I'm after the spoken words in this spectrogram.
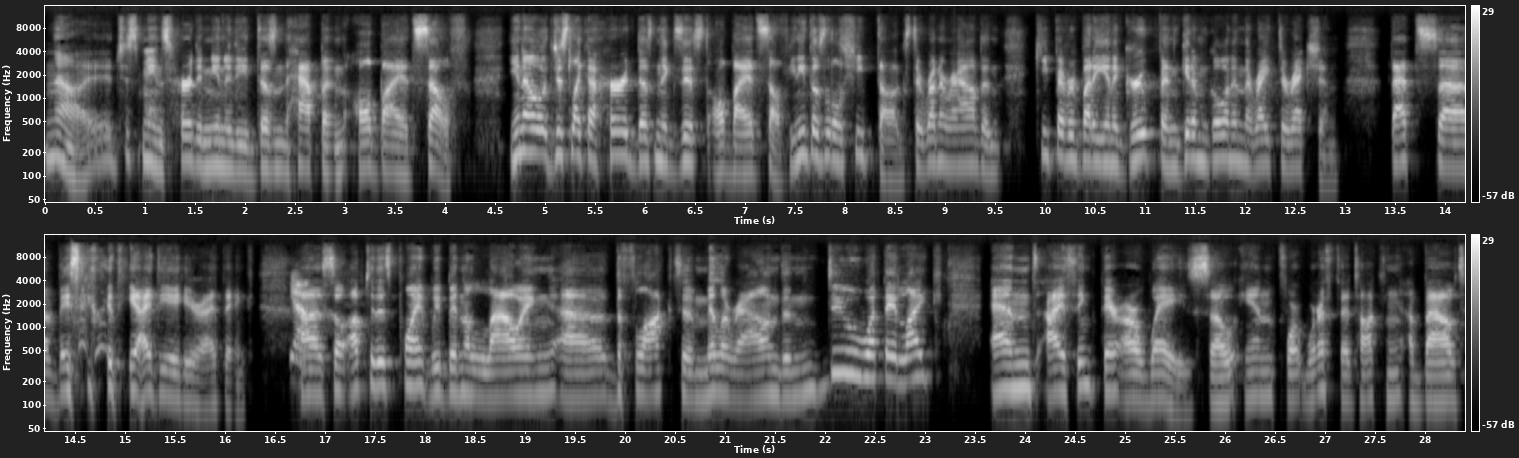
No, it just means herd immunity doesn't happen all by itself. You know, just like a herd doesn't exist all by itself. You need those little sheepdogs to run around and keep everybody in a group and get them going in the right direction that's uh, basically the idea here, I think. Yeah. Uh, so up to this point, we've been allowing uh, the flock to mill around and do what they like. And I think there are ways. So in Fort Worth, they're talking about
